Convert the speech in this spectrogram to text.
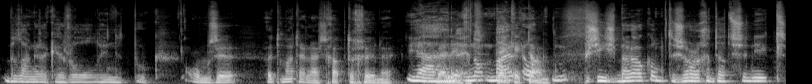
belangrijke rol in het boek. Om ze het martelaarschap te gunnen. Ja, wellicht, en, maar denk ik dan. Ook, precies. Maar ook om te zorgen dat ze niet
